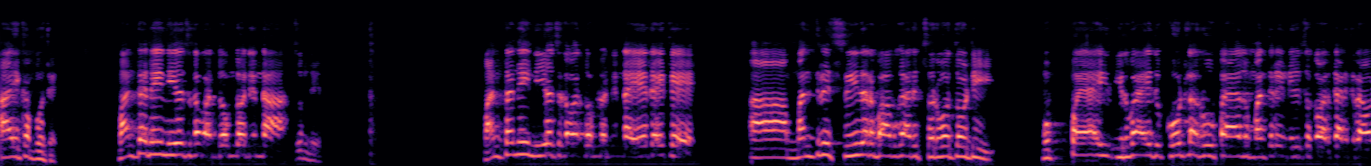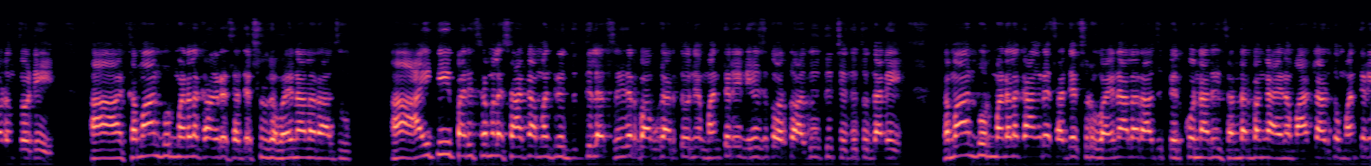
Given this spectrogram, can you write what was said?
ఆ ఇకపోతే మంతని నియోజకవర్గంలో నిన్న ఉంది మంతని నియోజకవర్గంలో నిన్న ఏదైతే ఆ మంత్రి శ్రీధర్ బాబు గారి చొరవతోటి ముప్పై ఐదు ఇరవై ఐదు కోట్ల రూపాయలు మంత్రి నియోజకవర్గానికి రావడంతో ఆ కమాన్పూర్ మండల కాంగ్రెస్ అధ్యక్షుడుగా వైనాల రాజు ఆ ఐటీ పరిశ్రమల శాఖ మంత్రి దుద్దిల శ్రీధర్ బాబు గారితోనే మంత్రి నియోజకవర్గం అభివృద్ధి చెందుతుందని కమాన్పూర్ మండల కాంగ్రెస్ అధ్యక్షుడు వైనాల రాజు పేర్కొన్నారు. ఈ సందర్భంగా ఆయన మాట్లాడుతూ మంత్రి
